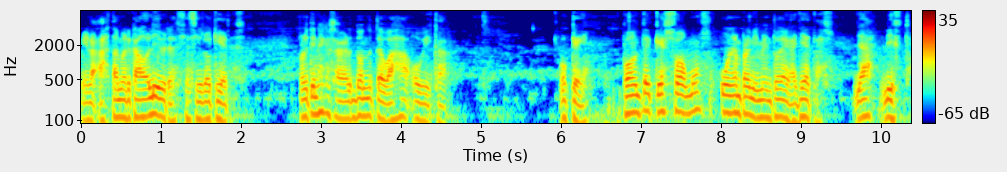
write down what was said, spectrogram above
mira, hasta Mercado Libre si así lo quieres. Pero tienes que saber dónde te vas a ubicar. Ok, ponte que somos un emprendimiento de galletas. Ya, listo.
